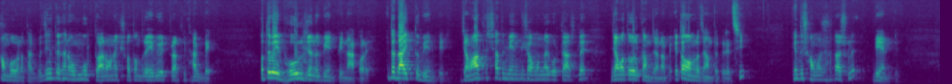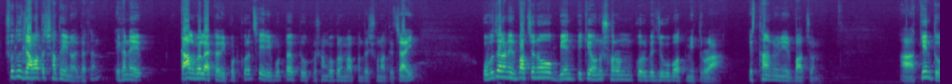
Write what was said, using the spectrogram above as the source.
সম্ভাবনা থাকবে। যেহেতু এখানে উন্মুক্ত, আর অনেক স্বতন্ত্র হেভিওয়েট প্রার্থী থাকবে। অতএব এই ভুল যেন বিএনপি না করে। এটা দায়িত্ব বিএনপির জামাতের সাথে বিএনপি সমন্বয় করতে আসলে জামাত ওয়েলকাম জানাবে। এটাও আমরা জানতে পেরেছি। কিন্তু সমস্যাটা আসলে বিএনপি শুধু জামাতের সাথেই নয়, দেখেন, এখানে কালবেলা একটা রিপোর্ট করেছে, এই রিপোর্টটা একটু প্রসঙ্গক্রমে আপনাদের শোনাতে চাই। উপজেলা নির্বাচনেও বিএনপিকে অনুসরণ করবে যুগপথ মিত্ররা, স্থানীয় নির্বাচন। কিন্তু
